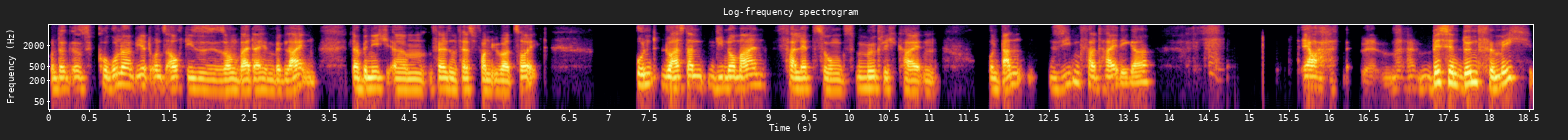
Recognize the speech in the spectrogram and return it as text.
Und das, Corona wird uns auch diese Saison weiterhin begleiten. Da bin ich ähm, felsenfest von überzeugt. Und du hast dann die normalen Verletzungsmöglichkeiten. Und dann sieben Verteidiger. Ja, ein bisschen dünn für mich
